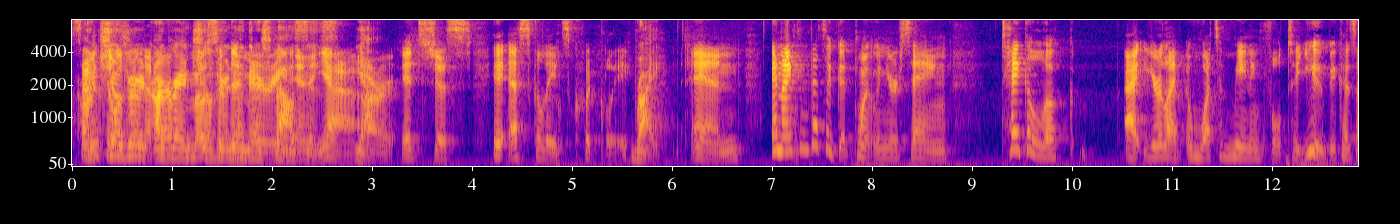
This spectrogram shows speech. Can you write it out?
seven Our children, that our are- grandchildren, and their spouses. yeah, Yeah. Are, it's just, it escalates quickly. right And, and I think that's a good point when you're saying, take a look at your life and what's meaningful to you because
